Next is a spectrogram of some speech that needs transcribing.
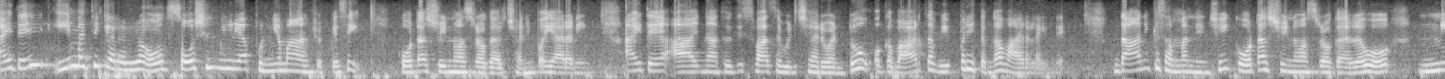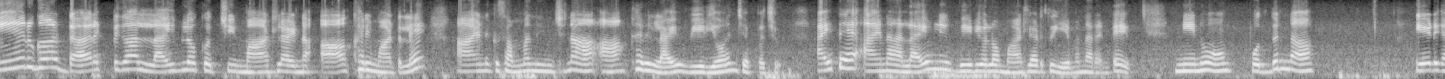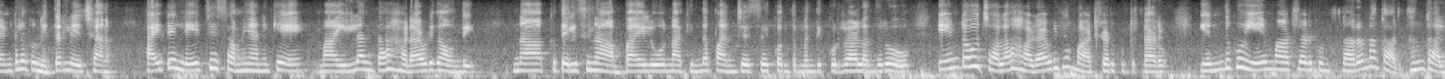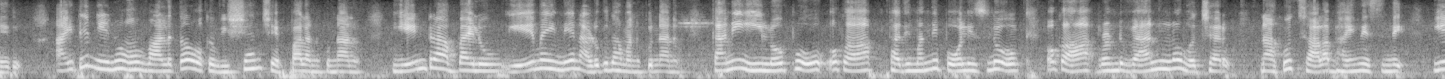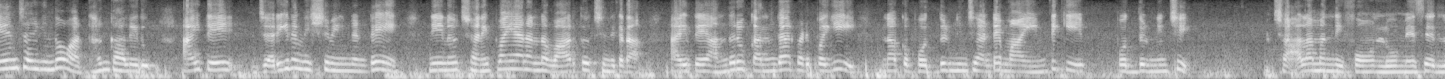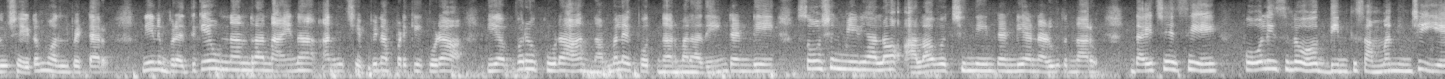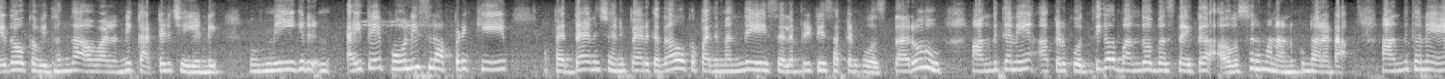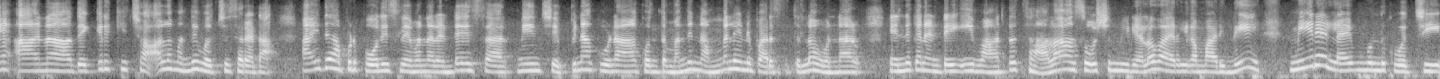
అయితే ఈ మధ్య కాలంలో సోషల్ మీడియా పుణ్యమా అని చెప్పేసి కోటా శ్రీనివాసరావు గారు చనిపోయారని. అయితే ఆయన తుది శ్వాస విడిచారు అంటూ ఒక వార్త విపరీతంగా వైరల్ అయింది. దానికి సంబంధించి కోటా శ్రీనివాసరావు గారు నేరుగా డైరెక్ట్గా లైవ్లోకి వచ్చి మాట్లాడిన ఆఖరి మాటలే ఆయనకు సంబంధించిన ఆఖరి లైవ్ వీడియో అని చెప్పొచ్చు. అయితే ఆయన లైవ్ వీడియోలో మాట్లాడుతూ ఏమన్నారంటే నేను పొద్దున్న ఏడు గంటలకు నిద్ర లేచాను. అయితే లేచే సమయానికే మా ఇల్లంతా హడావిడిగా ఉంది. నాకు తెలిసిన అబ్బాయిలు నా కింద పనిచేసే కొంతమంది కుర్రాళ్ళందరూ ఏంటో చాలా హడావిడిగా మాట్లాడుకుంటున్నారు. ఎందుకు ఏం మాట్లాడుకుంటున్నారో నాకు అర్థం కాలేదు. అయితే నేను వాళ్ళతో ఒక విషయం చెప్పాలనుకున్నాను. ఏంట్రా అబ్బాయిలు ఏమైంది అని అడుగుదాం అనుకున్నాను. కానీ ఈ లోపు ఒక పది మంది పోలీసులు ఒక రెండు వ్యాన్లలో వచ్చారు. నాకు చాలా భయం వేసింది. ఏం జరిగిందో అర్థం కాలేదు. అయితే జరిగిన విషయం ఏంటంటే నేను చనిపోయానన్న వార్త వచ్చింది. కదా. అయితే అందరూ కంగారు పడిపోయి నాకు పొద్దున్న నుంచి అంటే మా ఇంటికి పొద్దున్న నుంచి చాలా మంది ఫోన్లు మెసేజ్లు చేయటం మొదలుపెట్టారు. నేను బ్రతికే ఉన్నానురా నాయన అని చెప్పినప్పటికీ కూడా ఎవ్వరూ కూడా నమ్మలేకపోతున్నారు. మరి అదేంటండి? సోషల్ మీడియాలో అలా వచ్చింది ఏంటండి అని అడుగుతున్నారు. దయచేసి పోలీసులు దీనికి సంబంధించి ఏదో ఒక విధంగా వాళ్ళని కట్టడి చేయండి. మీరు అయితే పోలీసులు అప్పటికి పెద్ద ఆయన చనిపోయారు కదా ఒక పది మంది సెలబ్రిటీస్ అక్కడికి వస్తారు. అందుకనే అక్కడ కొద్దిగా బందోబస్తు అయితే అవసరం అని అనుకున్నారట. అందుకనే ఆయన దగ్గరికి చాలా మంది వచ్చేసారట. అయితే అప్పుడు పోలీసులు ఏమన్నారంటే సార్ నేను చెప్పినా కూడా కొంతమంది నమ్మలేని పరిస్థితుల్లో ఉన్నారు. ఎందుకనంటే ఈ వార్త చాలా సోషల్ మీడియాలో వైరల్గా మారింది. మీరే లైవ్ ముందుకు వచ్చి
